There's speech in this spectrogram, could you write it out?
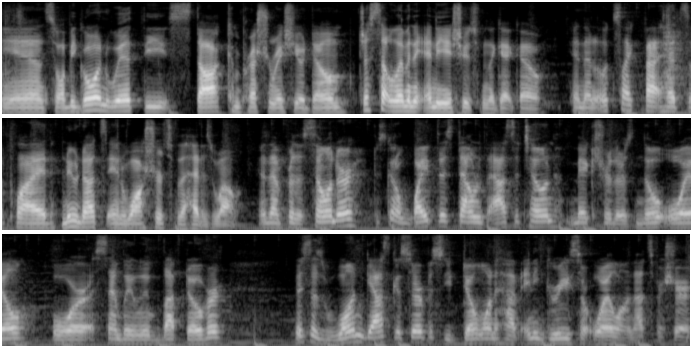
And so I'll be going with the stock compression ratio dome just to eliminate any issues from the get-go. And then it looks like Phathead supplied new nuts and washers for the head as well. And then for the cylinder, just gonna wipe this down with acetone, make sure there's no oil or assembly lube left over. This is one gasket surface you don't wanna have any grease or oil on, that's for sure.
